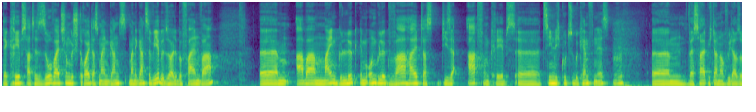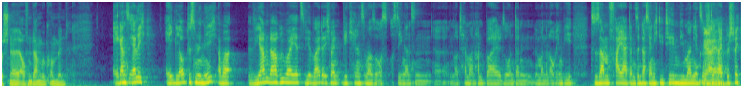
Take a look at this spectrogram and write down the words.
der Krebs hatte so weit schon gestreut, dass mein ganz, meine ganze Wirbelsäule befallen war. Ähm, aber mein Glück im Unglück war halt, dass diese Art von Krebs äh, ziemlich gut zu bekämpfen ist. Mhm. Ähm, weshalb ich dann auch wieder so schnell auf den Damm gekommen bin. Ey, ganz ehrlich, ey, glaubt es mir nicht, aber wir haben darüber jetzt, wir beide, ich meine, wir kennen uns immer so aus, aus den ganzen äh, Nordhemmern, Handball, so und dann, wenn man dann auch irgendwie zusammen feiert, dann sind das ja nicht die Themen, die man jetzt ein Ja, Stück ja. weit bespricht.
